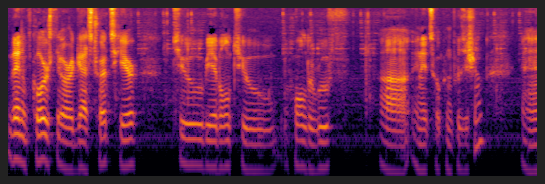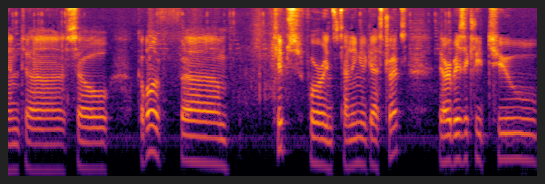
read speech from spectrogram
Then of course there are gas struts here to be able to hold the roof in its open position. And uh, so a couple of um, tips for installing a gas strut there are basically two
